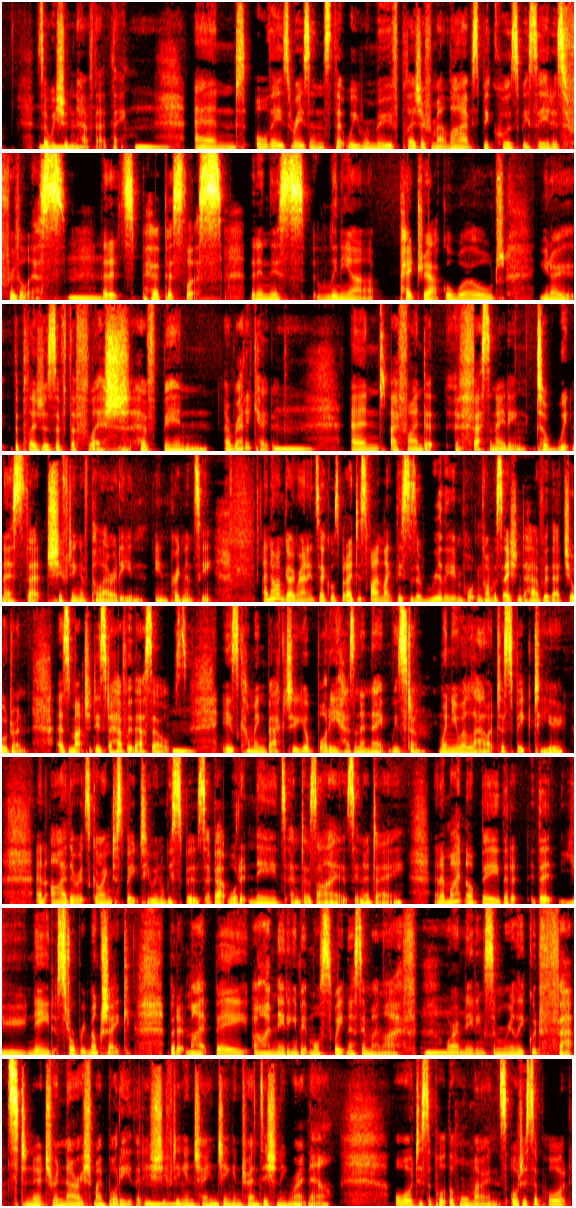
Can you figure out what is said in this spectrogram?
So we shouldn't have that thing. Hmm. And all these reasons that we remove pleasure from our lives because we see it as frivolous, hmm. that it's purposeless, that in this linear patriarchal world, you know, the pleasures of the flesh have been eradicated. Hmm. And I find it fascinating to witness that shifting of polarity in, in pregnancy. I know I'm going around in circles, but I just find like this is a really important conversation to have with our children, as much it is to have with ourselves, mm. is coming back to your body has an innate wisdom when you allow it to speak to you. And either it's going to speak to you in whispers about what it needs and desires in a day. And it might not be that it, that you need a strawberry milkshake, but it might be, oh, I'm needing a bit more sweetness in my life, or I'm needing some really good fats to nurture and nourish my body that is shifting and changing and transitioning right now, or to support the hormones, or to support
